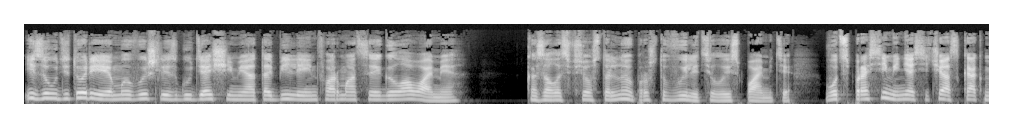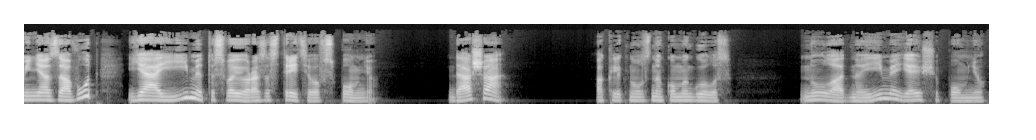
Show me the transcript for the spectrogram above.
Из аудитории мы вышли с гудящими от обилия информации головами. Казалось, все остальное просто вылетело из памяти. Вот спроси меня сейчас, как меня зовут, я и имя-то свое раза с третьего вспомню. «Даша?» — окликнул знакомый голос. «Ну ладно, имя я еще помню.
